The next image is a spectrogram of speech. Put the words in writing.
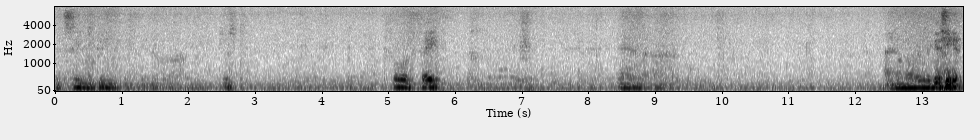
that seem to be, you know, just full of faith. And uh, I don't know where they're getting it.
